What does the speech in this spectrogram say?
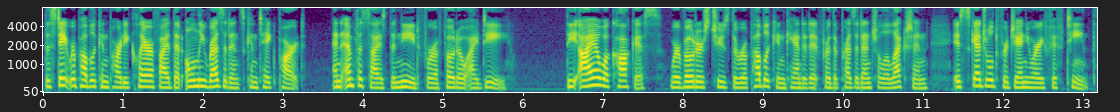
the state Republican Party clarified that only residents can take part and emphasized the need for a photo ID. The Iowa caucus, where voters choose the Republican candidate for the presidential election, is scheduled for January 15th.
